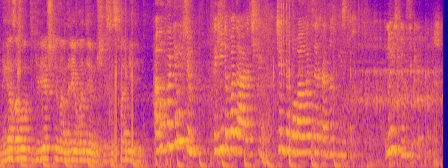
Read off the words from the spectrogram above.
Меня зовут Ерешкин Андрей Владимирович, если с фамилией. А вы планируете какие-то подарочки, чем-то побаловать своих родных близких? Ну, если не секрет, конечно.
